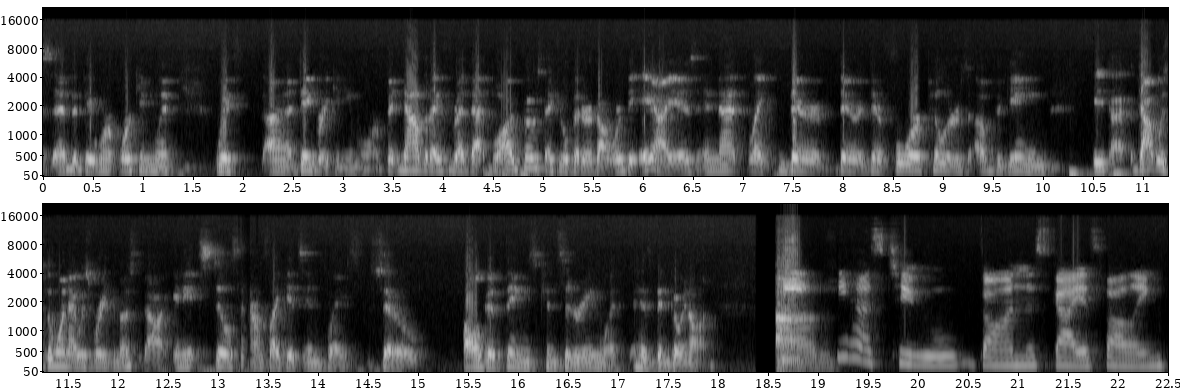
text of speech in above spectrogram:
said that they weren't working with with uh, Daybreak anymore. But now that I've read that blog post, I feel better about where the AI is, and that like their their their four pillars of the game. It, uh, that was the one I was worried the most about, and it still sounds like it's in place. So all good things considering what has been going on. Um, he, he, has to gone. The sky is falling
